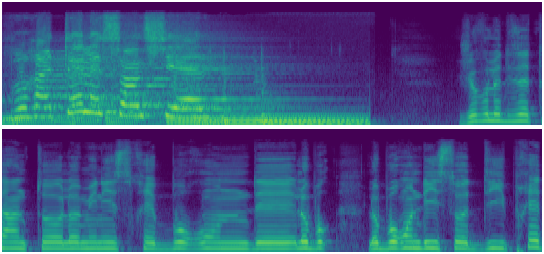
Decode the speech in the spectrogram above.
Vous ratez l'essentiel. Je vous le disais tantôt, le ministre Burundi, le, Burundi se dit prêt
